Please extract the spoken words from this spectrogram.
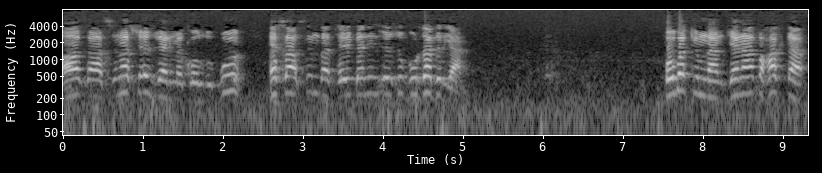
azasına söz vermek oldu. Bu esasında tevbenin özü buradadır yani. O bakımdan Cenab-ı Hak da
